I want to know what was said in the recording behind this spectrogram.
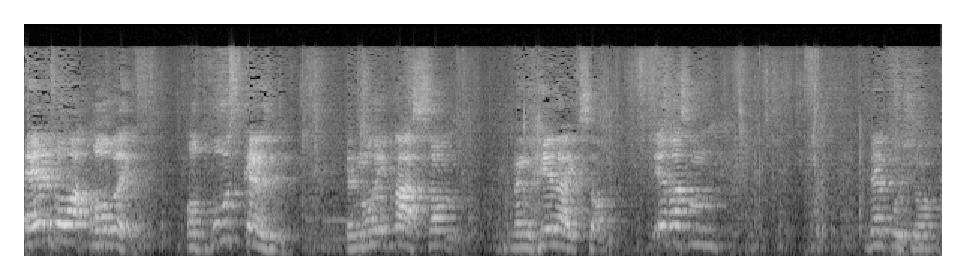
alvor opad, og brudskassen, den må ikke være sådan, men heller ikke så. Det var bare sådan, den position.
